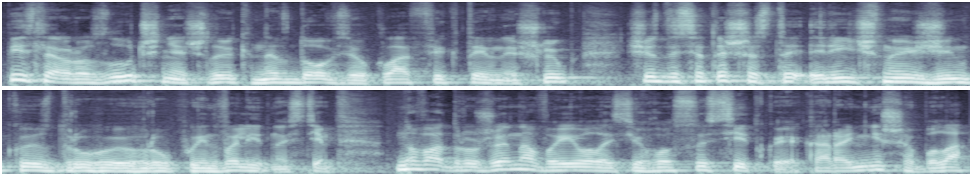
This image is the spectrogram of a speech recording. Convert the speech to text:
Після розлучення чоловік невдовзі уклав фіктивний шлюб 66-річною жінкою з другою групою інвалідності. Нова дружина виявилась його сусідкою, яка раніше була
